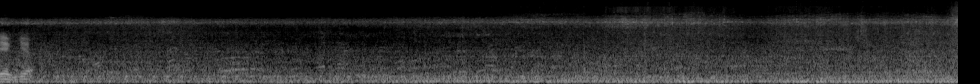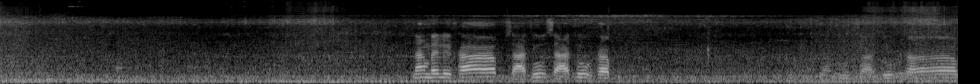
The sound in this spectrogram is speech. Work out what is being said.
แดงเยอะ นั่งได้เลยครับ สาธุสาธุครับ สาธุสาธุครับ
